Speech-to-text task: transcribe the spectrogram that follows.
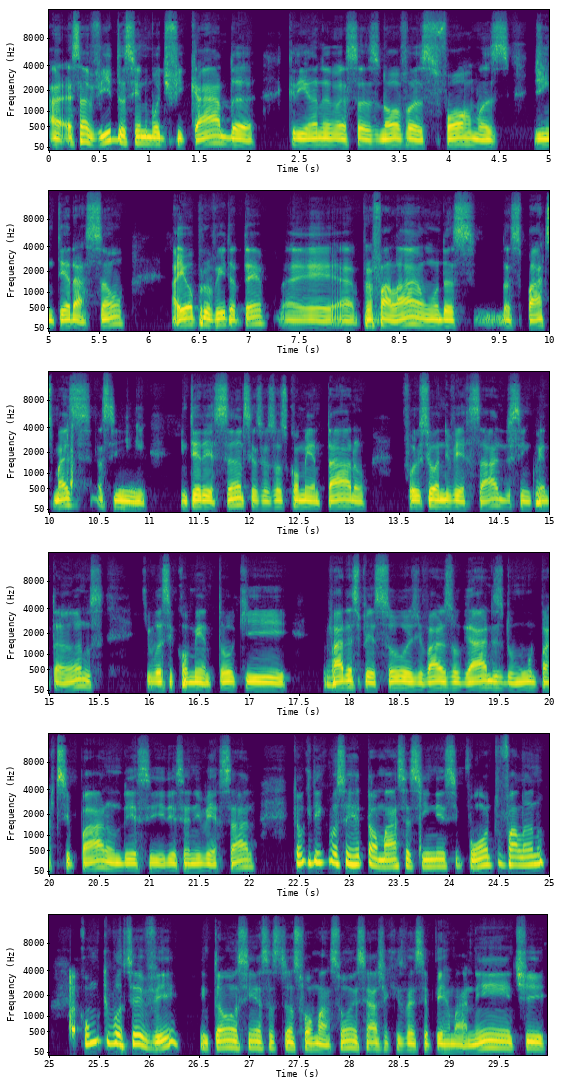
a, essa vida sendo modificada, criando essas novas formas de interação? Aí eu aproveito até é, para falar uma das, das partes mais assim interessantes que as pessoas comentaram foi o seu aniversário de 50 anos, que você comentou que várias pessoas de vários lugares do mundo participaram desse, desse aniversário. Então, eu queria que você retomasse, assim, nesse ponto, falando como que você vê, então, assim, essas transformações, você acha que isso vai ser permanente?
